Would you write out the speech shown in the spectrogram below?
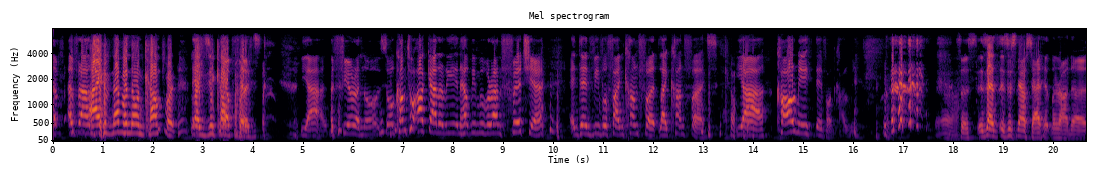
Furniture. around I have never known comfort like the comfort. yeah, the Führer knows. So come to our gallery and help me move around furniture, and then we will find comfort like comforts. Yeah, call me. They won't call me. Ugh. So is is that is this now sad Hitler on uh,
